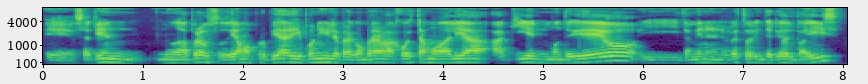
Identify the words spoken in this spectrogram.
eh, o sea, tienen Nudaprops, o digamos, propiedades disponibles para comprar bajo esta modalidad aquí en Montevideo y también en el resto del interior del país.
